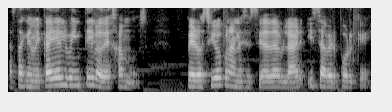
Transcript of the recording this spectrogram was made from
Hasta que me cae el 20 y lo dejamos pero sigo con la necesidad de hablar y saber por qué.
